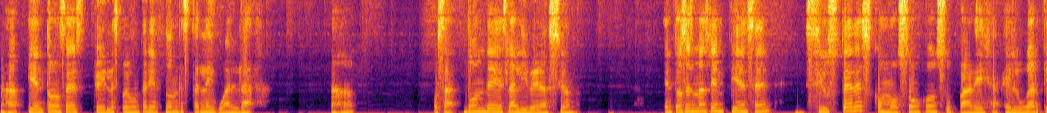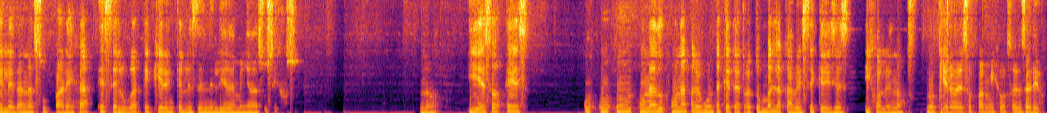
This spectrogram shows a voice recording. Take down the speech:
Ajá. Y entonces yo ahí les preguntaría, ¿dónde está la igualdad? Ajá. O sea, ¿dónde es la liberación? Entonces, más bien piensen, si ustedes como son con su pareja, el lugar que le dan a su pareja es el lugar que quieren que les den el día de mañana a sus hijos. ¿No? Y eso es un- un- un- una, una pregunta que te retumba en la cabeza y que dices, híjole, no, no quiero eso para mi hijo, o sea, en serio.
